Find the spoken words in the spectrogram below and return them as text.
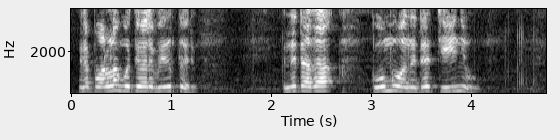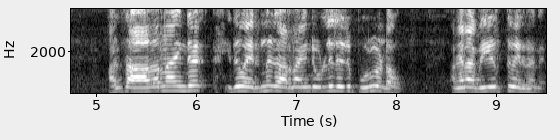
ഇങ്ങനെ പൊള്ളം കുത്തി പോലെ വീർത്ത് വരും. എന്നിട്ട് അത് കൂമ്പ് വന്നിട്ട് ചീഞ്ഞു പോകും അത് സാധാരണ അതിന്റെ ഇത് വരുന്ന കാരണം അതിന്റെ ഉള്ളിലൊരു പുഴു ഉണ്ടാവും. അങ്ങനെ ആ വീർത്ത് വരുന്നതിന്.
